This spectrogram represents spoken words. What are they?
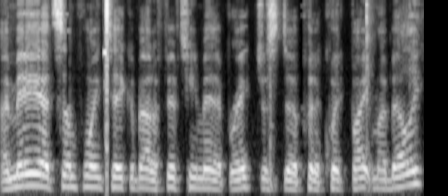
I may at some point take about a 15 minute break just to put a quick bite in my belly.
